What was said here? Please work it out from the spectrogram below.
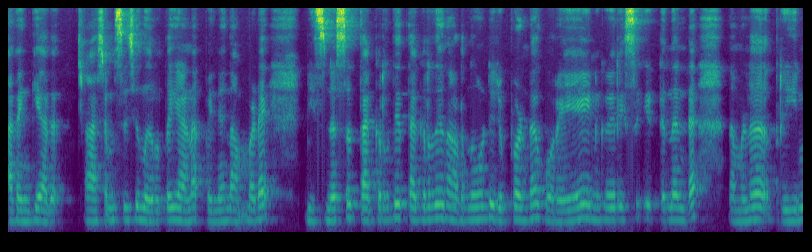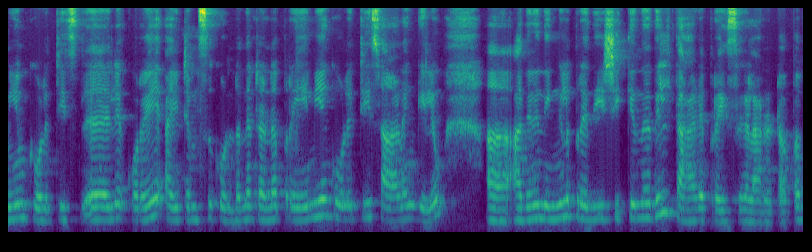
അതെങ്കിൽ അത് ആശംസിച്ച് നിർത്തുകയാണ്. പിന്നെ നമ്മുടെ ബിസിനസ് തകൃതി തകൃതി നടന്നുകൊണ്ടിരിപ്പുണ്ട്. കുറേ എൻക്വയറീസ് കിട്ടുന്നുണ്ട്. നമ്മൾ പ്രീമിയം ക്വാളിറ്റീസിൽ കുറേ ഐറ്റംസ് കൊണ്ടുവന്നിട്ടുണ്ട്. പ്രീമിയം ക്വാളിറ്റീസ് ആണെങ്കിലും അതിന് നിങ്ങൾ പ്രതീക്ഷിക്കുന്നതിൽ താഴെ പ്രൈസുകളാണ് കേട്ടോ. അപ്പം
